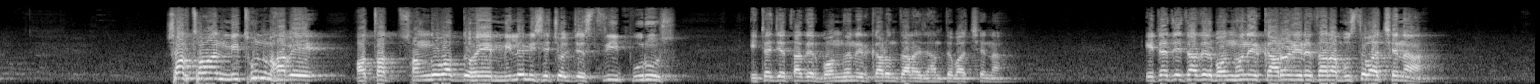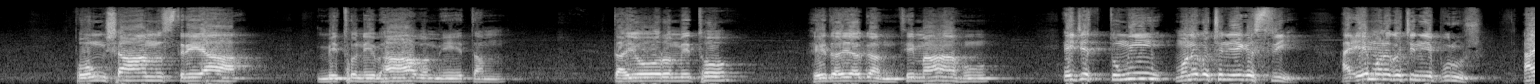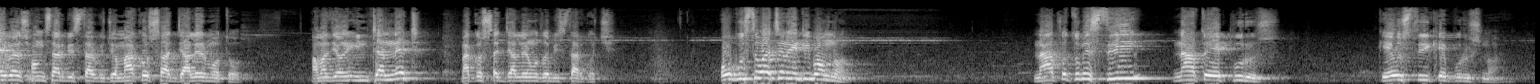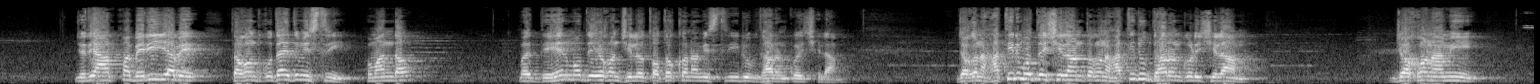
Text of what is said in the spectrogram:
সবসময় মিথুন ভাবে অর্থাৎ সঙ্গবদ্ধ হয়ে মিলেমিশে চলছে স্ত্রী পুরুষ। এটা যে তাদের বন্ধনের কারণ তারা জানতে পারছে না। এটা যে তাদের বন্ধনের কারণ, এটা তারা বুঝতে পারছে না। পুংসাম স্ত্রেয়া মিথুনি ভাব মেতম তয়োর মিথো হৃদয় গ্রন্থিমাহু এই যে তুমি মনে করছ নিজেকে স্ত্রী, আর এ মনে করছে নিজে পুরুষ, আর এবার সংসার বিস্তার করছ, মাকড়সার জালের মতো। আমার যেমন ইন্টারনেট মাকড়সার জালের মতো বিস্তার করছে। ও বুঝতে পারছে না এটি বন্ধন। না তো তুমি স্ত্রী, না তো এ পুরুষ। কেউ স্ত্রী, কে পুরুষ নয়। যদি আত্মা বেরিয়ে যাবে তখন কোথায় তুমি স্ত্রী? প্রমাণ দাও। বা দেহের মধ্যে যখন ছিল, ততক্ষণ আমি স্ত্রী রূপ ধারণ করেছিলাম। যখন হাতির মধ্যে ছিলাম, তখন হাতি রূপ ধারণ করেছিলাম। যখন আমি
